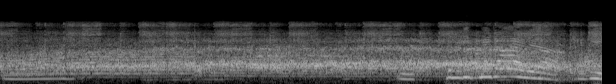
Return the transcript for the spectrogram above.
โอ้มันดิบไม่ได้เลยอะ ดูดิ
